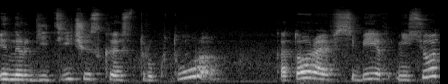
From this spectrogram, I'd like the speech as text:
энергетическая структура, которая в себе несет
